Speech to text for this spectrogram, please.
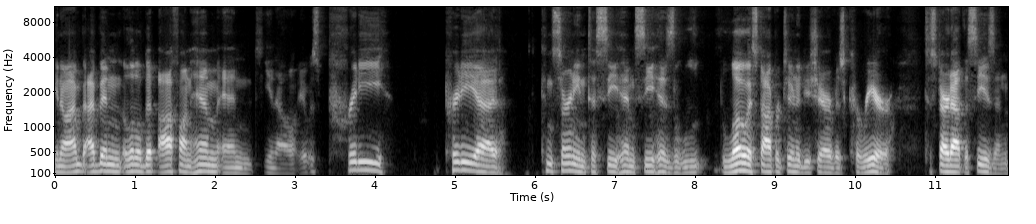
you know, I'm, I've been a little bit off on him, and you know, it was pretty, pretty uh, concerning to see him see his l- lowest opportunity share of his career to start out the season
